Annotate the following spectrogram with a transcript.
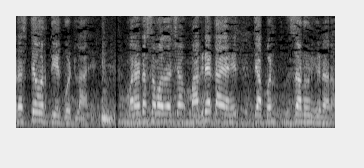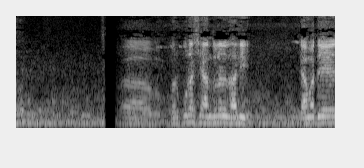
रस्त्यावरती एकवटला आहे. मराठा समाजाच्या मागण्या काय आहेत ते आपण जाणून घेणार आहोत. भरपूर अशी आंदोलनं झाली. त्यामध्ये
